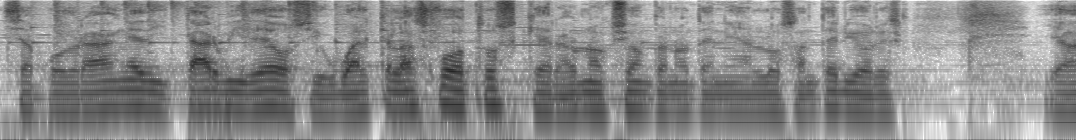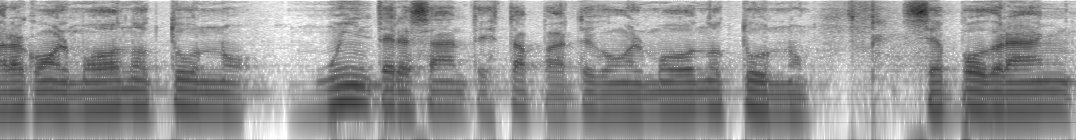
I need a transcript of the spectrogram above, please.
Se podrán editar videos igual que las fotos, que era una opción que no tenían los anteriores. Y ahora con el modo nocturno muy interesante esta parte con el modo nocturno. Se podrán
